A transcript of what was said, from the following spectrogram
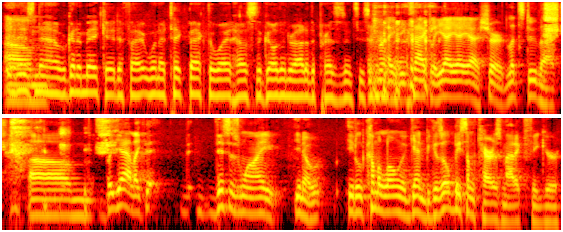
um, it is um, now. We're gonna make it if I when I take back the White House the golden rod of the presidency. Right exactly. Yeah yeah yeah. Sure. Let's do that. Um, but yeah like the, this is why you know it'll come along again because there'll be some charismatic figure,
